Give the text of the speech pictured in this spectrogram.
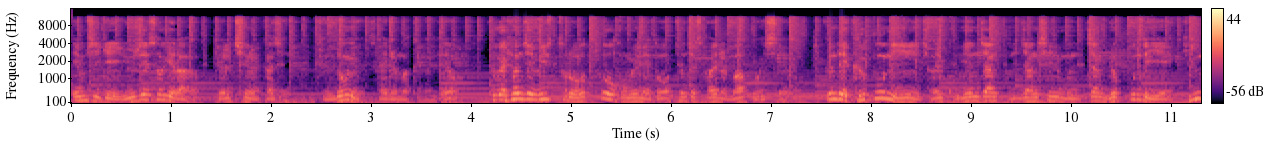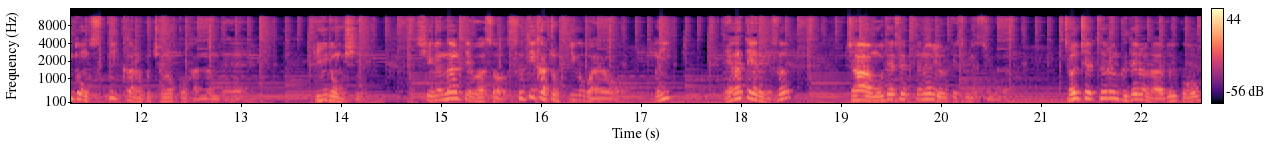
MC계의 유재석이라 별칭을 가진 딩동이 사회를 맡았는데요. 그가 현재 미스트로 투어 공연에도 전체 사회를 맡고 있어요. 근데 그분이 저희 공연장 분장실 문장 몇 군데에 딩동 스티커를 붙여놓고 갔는데 딩동씨 시간 날 때 와서 스티커 좀 띄고 가요. 어이? 내가 떼야 되겠어? 자 무대 세트는 이렇게 생겼습니다. 전체 틀은 그대로 놔두고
